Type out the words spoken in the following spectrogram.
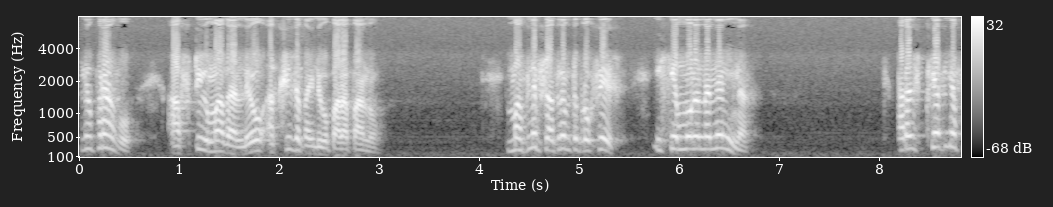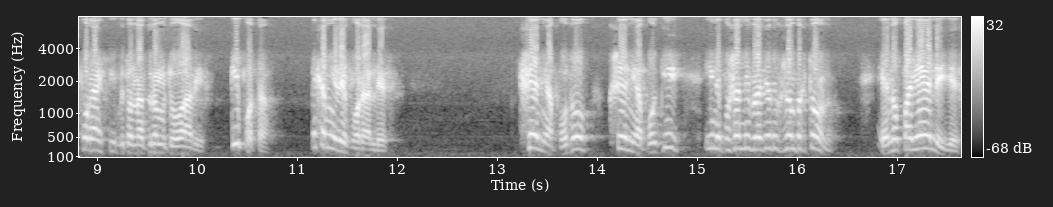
λέω μπράβο. Αυτή η ομάδα λέω αξίζει να πάει λίγο παραπάνω. Μα βλέπεις τον Αντρόμητο προχθές. Είχε μόνο έναν Έλληνα. Άρα δεις ποια διαφορά έχει με τον Αντρόμητο ο Άρης; Τίποτα. Δεν καμία διαφορά λες. Ξένοι από εδώ, ξένοι από εκεί, είναι πως αν την βραδιά των ξένων παιχτών. Ενώ παλιά έλεγες,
